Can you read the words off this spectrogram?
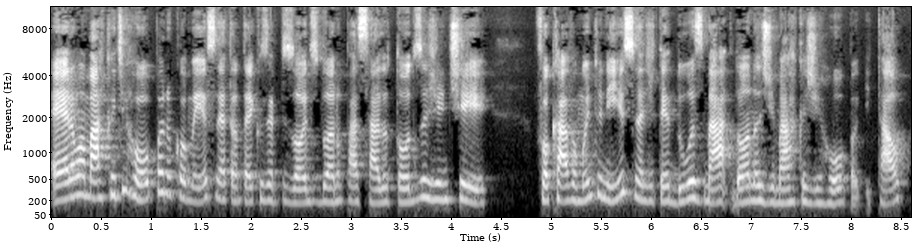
era uma marca de roupa no começo, né? Tanto é que os episódios do ano passado todos a gente focava muito nisso, né? De ter duas donas de marcas de roupa e tal.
